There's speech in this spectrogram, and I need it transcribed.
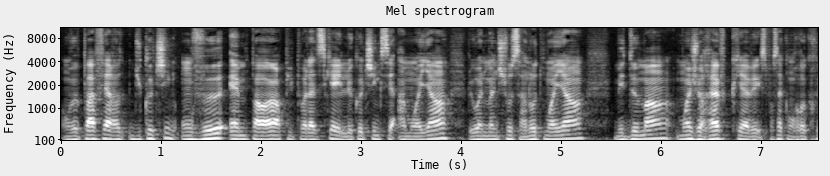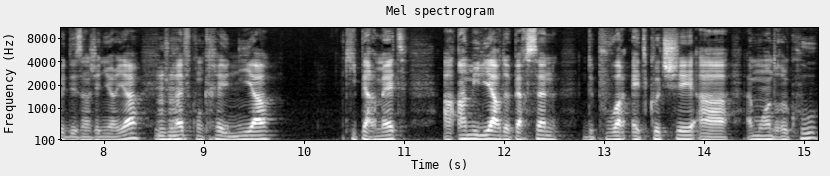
on veut pas faire du coaching. On veut empower people at scale. Le coaching c'est un moyen, le one man show c'est un autre moyen. Mais demain, moi je rêve qu'avec, c'est pour ça qu'on recrute des ingénieurs IA. Je Mhm. rêve qu'on crée une IA qui permette à un milliard de personnes de pouvoir être coachées à, à moindre coût.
